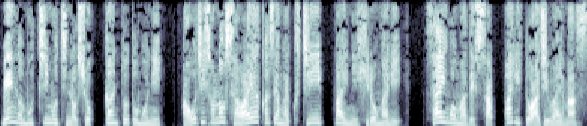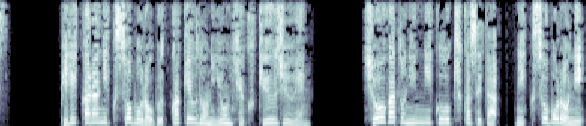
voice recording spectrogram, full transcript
麺のもちもちの食感とともに、青じその爽やかさが口いっぱいに広がり、最後までさっぱりと味わえます。ピリ辛肉そぼろぶっかけうどん490円。生姜とニンニクを効かせた肉そぼろに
